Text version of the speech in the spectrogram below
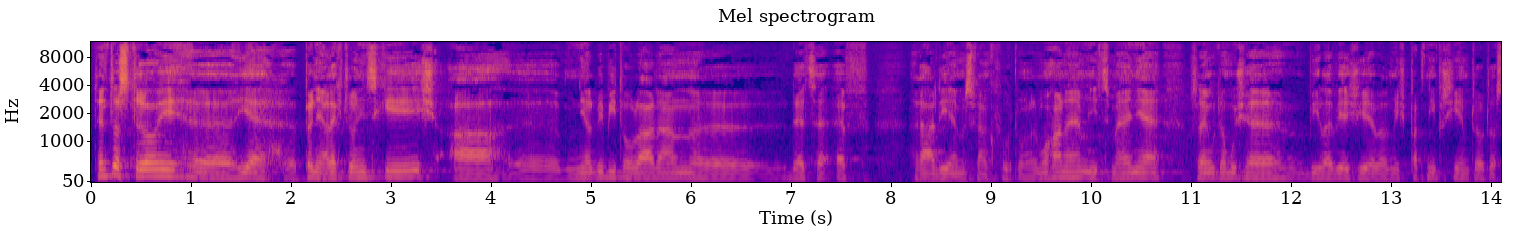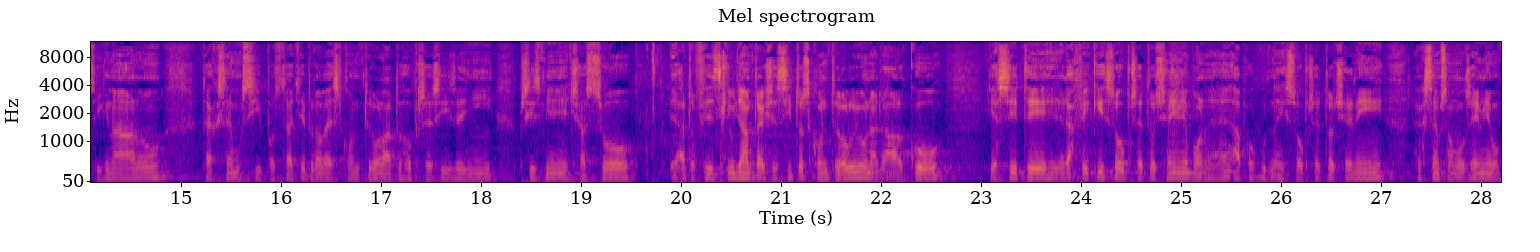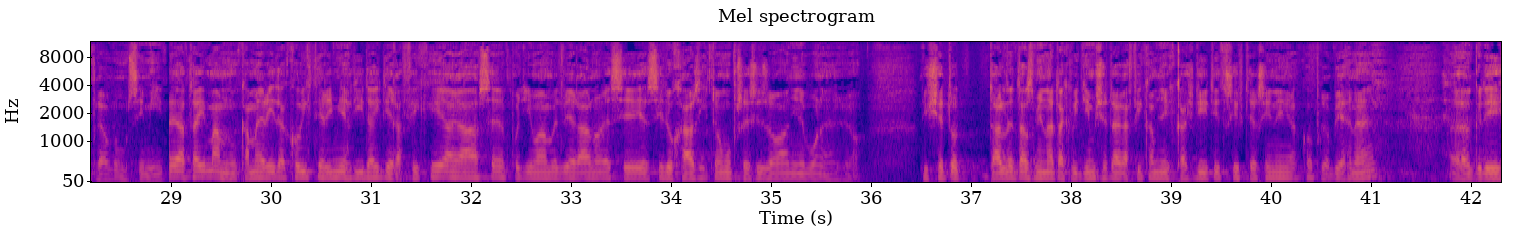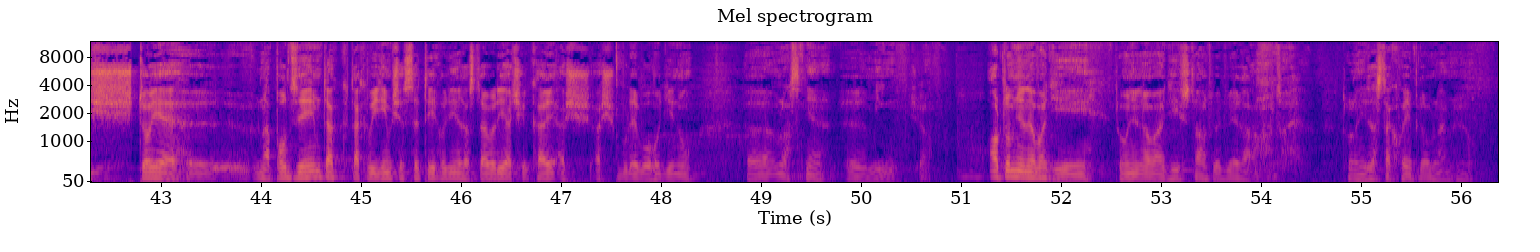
Tento stroj eh, je plně elektronický a eh, měl by být ovládán eh, DCF rádiem z Frankfurtu nad Mohanem, nicméně vzhledem k tomu, že v Bílé věži je velmi špatný příjem tohoto signálu, tak se musí v podstatě provést kontrola toho přeřízení při změně času. Já to fyzicky udělám tak, že si to zkontroluju na dálku, jestli ty grafiky jsou přetočeny nebo ne a pokud nejsou přetočeny, tak jsem samozřejmě opravdu musím mít. Já tady mám kamery takový, které mě hlídají ty grafiky a já se podívám ve dvě ráno, jestli, jestli dochází k tomu přeřizování nebo ne. Že jo. Když je to tahle ta změna, tak vidím, že ta grafika mě každý ty tři vteřiny jako proběhne. E, když to je e, na podzim, tak, tak vidím, že se ty hodiny zastavily a čekají, až, až bude o hodinu e, vlastně míň. Že? A to mě nevadí, to mě nevadí stát ve dvě ráno, to, je, to není zase takový problém. Že?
